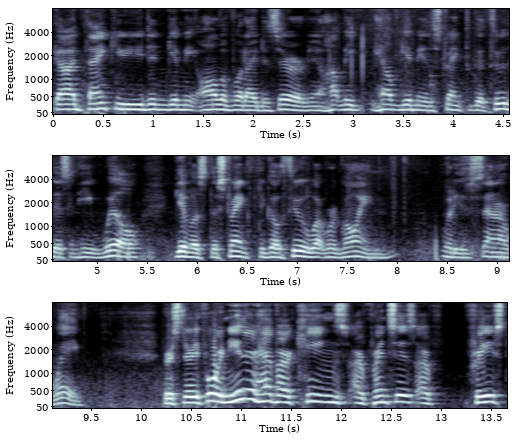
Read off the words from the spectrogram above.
God, thank you, you didn't give me all of what I deserve. You know, help me help give me the strength to go through this, and He will give us the strength to go through what we're going, what He's sent our way. Verse 34, neither have our kings, our princes, our priests,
